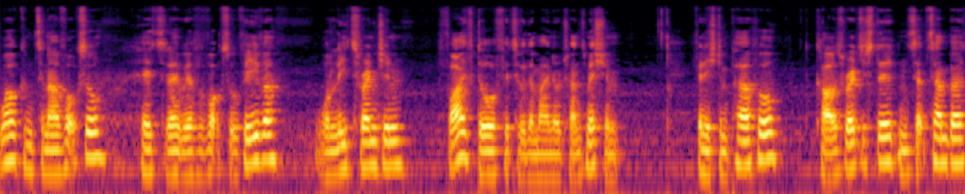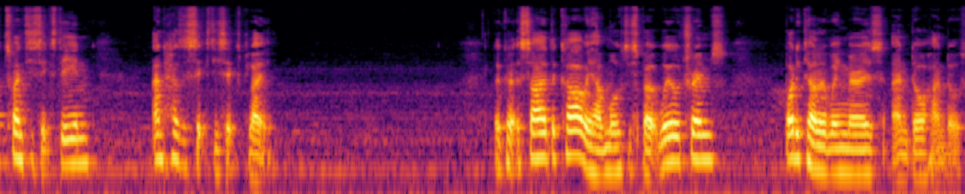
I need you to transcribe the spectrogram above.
Welcome to Now Vauxhall. Here today we have a Vauxhall Viva, 1 litre engine, 5 door fitted with a manual transmission. Finished in purple, the car was registered in September 2016 and has a 66 plate. Looking at the side of the car we have multi-spoke wheel trims, body coloured wing mirrors and door handles.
